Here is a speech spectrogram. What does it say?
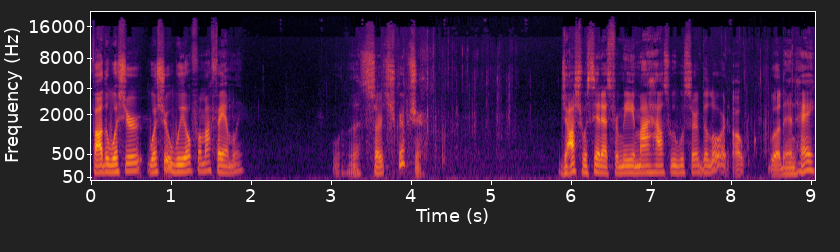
Father, what's your, what's your will for my family? Well, let's search Scripture. Joshua said, As for me and my house, we will serve the Lord. Oh, well, then, hey,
